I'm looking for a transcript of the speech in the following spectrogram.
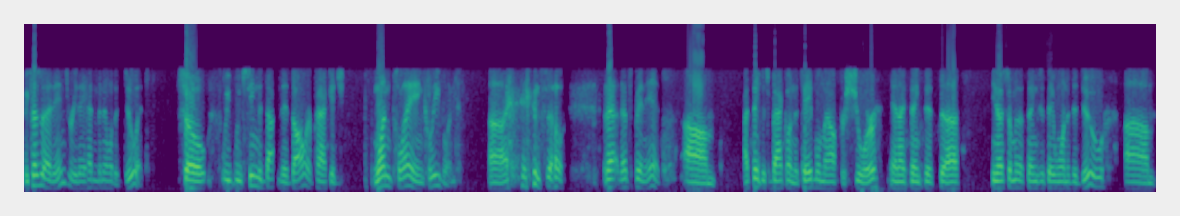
because of that injury, they hadn't been able to do it. So we, we've seen the the dollar package one play in Cleveland, uh, and so that that's been it. Um, I think it's back on the table now for sure, and I think that uh, you know some of the things that they wanted to do um,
